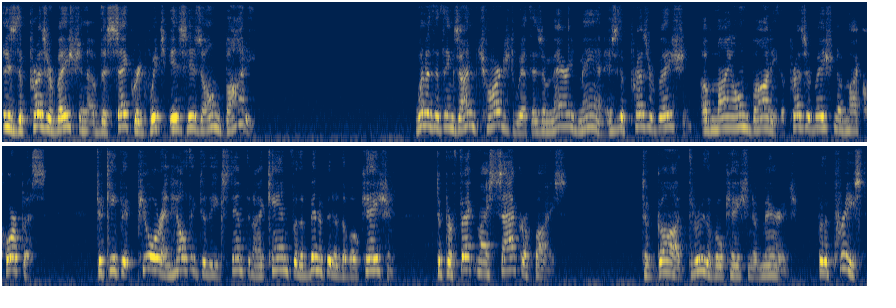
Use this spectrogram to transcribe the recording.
is the preservation of the sacred, which is his own body. One of the things I'm charged with as a married man is the preservation of my own body, the preservation of my corpus, to keep it pure and healthy to the extent that I can for the benefit of the vocation, to perfect my sacrifice to God through the vocation of marriage, for the priest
